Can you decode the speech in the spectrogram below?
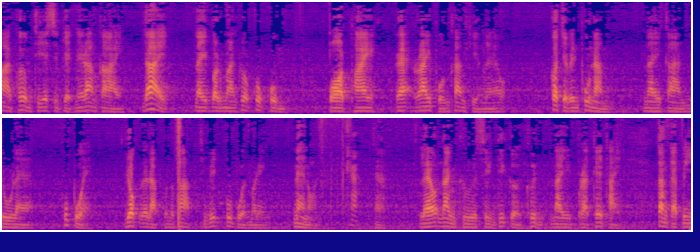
มารถเพิ่ม TS17 ในร่างกายได้ ในปริมาณควบควบคุม ปลอดภัยและไร้ผลข้างเคียงแล้ว ก็จะเป็นผู้นำในการดูแลผู้ป่วย ยกระดับคุณภาพชีวิตผู้ป่วยมะเร็งแน่นอนค่ะนะแล้วนั่นคือสิ่งที่เกิดขึ้นในประเทศไทย ตั้งแต่ปี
